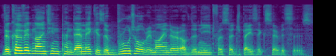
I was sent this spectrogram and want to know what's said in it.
The COVID-19 pandemic is a brutal reminder of the need for such basic services.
